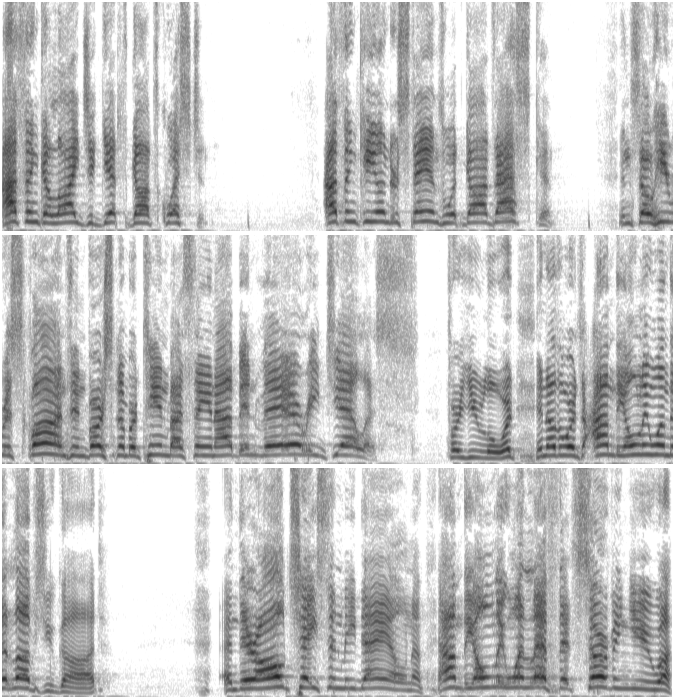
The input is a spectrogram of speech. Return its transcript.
I think Elijah gets God's question. I think he understands what God's asking. And so he responds in verse number 10 by saying, I've been very jealous for you, Lord. In other words, I'm the only one that loves you, God and they're all chasing me down. I'm the only one left that's serving you. Uh,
